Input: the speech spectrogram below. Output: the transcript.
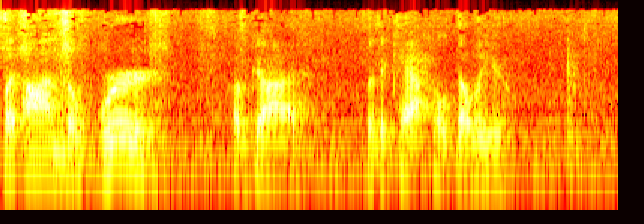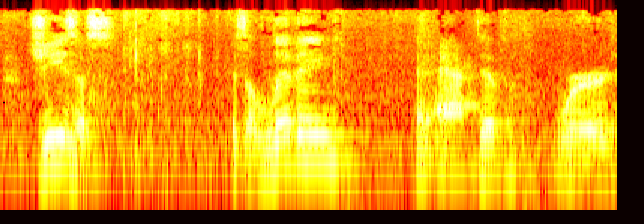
but on the Word of God with a capital W. Jesus is a living and active Word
